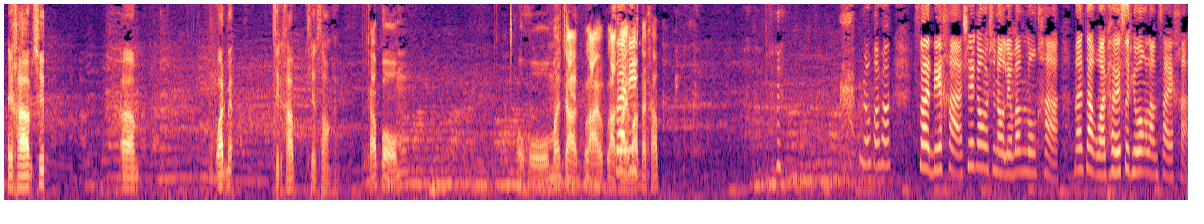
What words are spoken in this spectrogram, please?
สวัสดีครับ ชื่อเอ่อวัดแม่สิทธิ์ครับเขตสองครับ ครับผม โอ้โห มาจากหลายหลากหสลาวัยสดี วัดนะครับ หนูขอโทษสวัสดีค่ะ ชื่อกมลชนกเลี้ยงบำรุงค่ะ มาจากวัดพระวิสุทธิวงศ์ลำไซค่ะ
